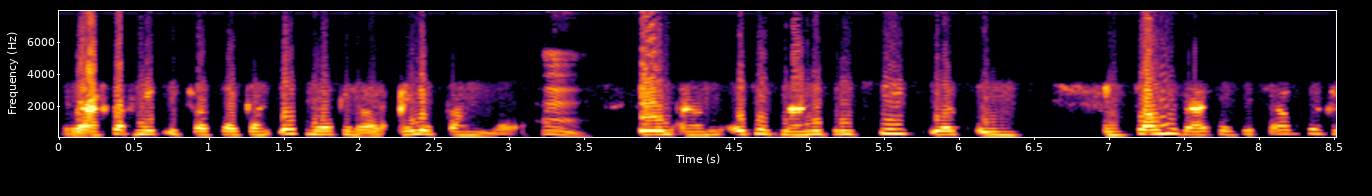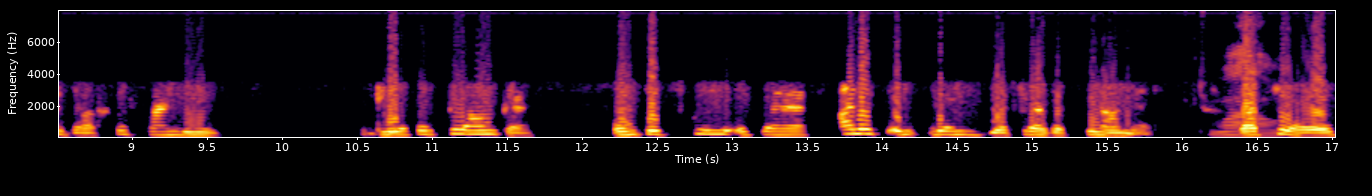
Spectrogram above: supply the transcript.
regtig net iets wat sy kan oopmaak en haar eie kan maak. Mm. En ehm um, ons is nou die proses ook om in samewerking met dieselfde gedagte van die kleuterklanke om te skool op 'n alles in een juffrou beplanner. Wow. Wat so half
